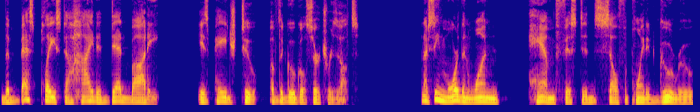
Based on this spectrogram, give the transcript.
the best place to hide a dead body is page two of the Google search results. And I've seen more than one ham fisted, self appointed guru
